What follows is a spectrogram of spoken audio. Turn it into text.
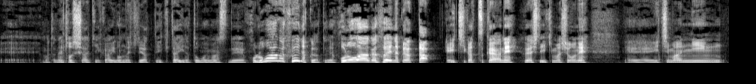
えまたね、年明けからいろんな人とやっていきたいなと思いますで、フォロワーが増えなくなったね。フォロワーが増えなくなった !1 月からね、増やしていきましょうね。え1万人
